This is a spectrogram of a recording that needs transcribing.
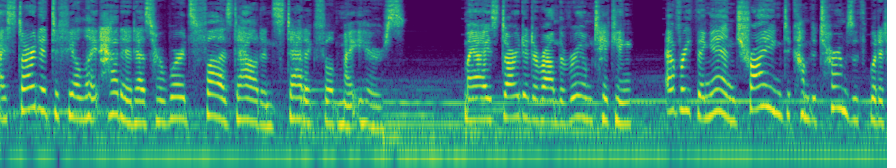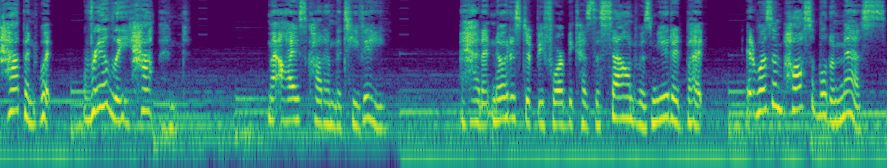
I started to feel lightheaded as her words fuzzed out and static filled my ears. My eyes darted around the room, taking everything in, trying to come to terms with what had happened, what really happened. My eyes caught on the TV. I hadn't noticed it before because the sound was muted, but it was impossible to miss,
